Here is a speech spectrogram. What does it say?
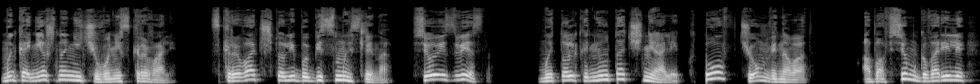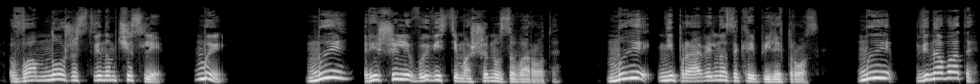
Мы, конечно, ничего не скрывали. Скрывать что-либо бессмысленно, все известно. Мы только не уточняли, кто в чем виноват. Обо всем говорили во множественном числе. Мы. Мы решили вывести машину за ворота. Мы неправильно закрепили трос. Мы виноваты.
